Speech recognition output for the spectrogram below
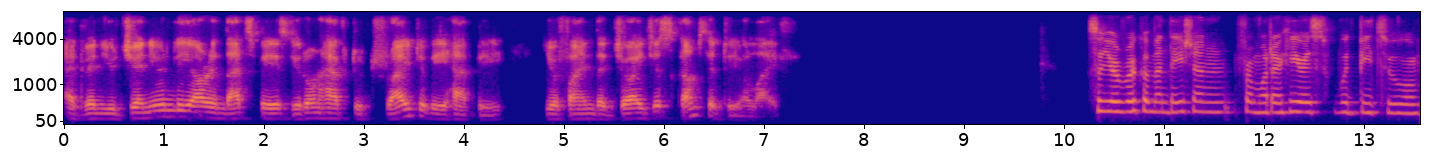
And when you genuinely are in that space, you don't have to try to be happy. You find that joy just comes into your life. So your recommendation, from what I hear, is would be to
